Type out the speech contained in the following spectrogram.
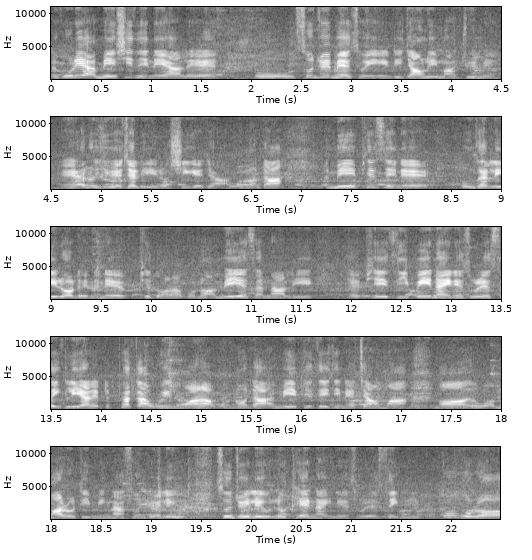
ငကိုတွေကအမေရှိနေနေကလည်းဟိုစွန့်ကြွေးမယ်ဆိုရင်ဒီเจ้าလေးမှာကျွေးမယ်အဲအဲ့လိုရည်ရွယ်ချက်လေးတွေတော့ရှိခဲ့ကြတာပေါ့နော်ဒါအမေဖြစ်စဉ်တဲ့ ပုံစံလေးတော့လည်းနည်းနည်းဖြစ်သွားတာပေါ့နော်အမေရဲ့ဆန္ဒလေးအဲဖြည့်စည်းပေးနိုင်တယ်ဆိုတဲ့စိတ်ကလေးကလည်းတစ်ဖက်ကဝင်သွားတာပေါ့နော်ဒါအမေဖြစ်စေခြင်းတဲ့အကြောင်းမှာဟောဟိုအမားတို့ဒီမင်္ဂလာဆွန်ကျွဲလေးကိုဆွန်ကျွေးလေးကိုလုတ်ခဲ့နိုင်တယ်ဆိုတဲ့စိတ်လေးပေါ့ကိုယ့်ကိုယ်တော့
